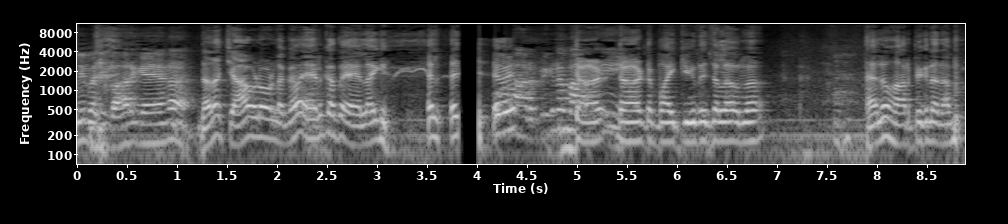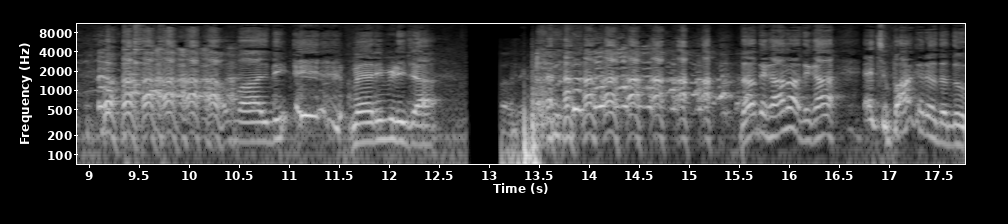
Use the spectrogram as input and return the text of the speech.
ਨੀ ਬਾਹਰ ਗਏ ਆ ਨਾ। ਦਾਦਾ ਚਾਹ ਬਣਾਉਣ ਲੱਗਾ ਐਨਕਾ ਤਾਂ ਐ ਲਾਈ ਹਾਰਪਿਕ ਨਾ ਮਾਰਨੀ। ਡਾਟ ਬਾਈਕਿੰਗ ਤੇ ਚੱਲਾ ਹੁੰਦਾ। ਹੈਲੋ ਹਾਰਪਿਕ ਦਾ ਰੱਬ। ਆਵਾਜ਼ ਦੀ। ਮੈਰੀ ਬੀੜੀ ਚਾਹ। ਦਾ ਦਿਖਾ ਨਾ ਦਿਖਾ। ਇਹ ਛੁਪਾ ਕਰਿਓ ਦੱਦੂ।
